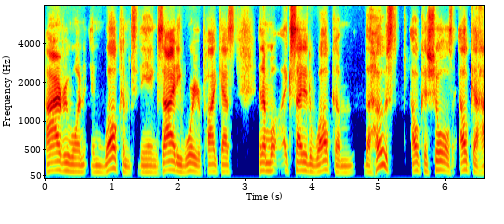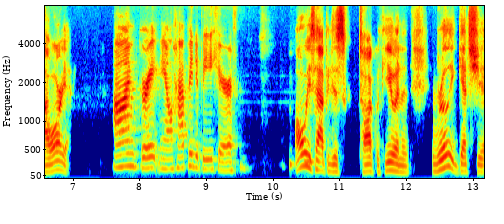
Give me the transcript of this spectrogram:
Hi, everyone, and welcome to the Anxiety Warrior podcast. And I'm excited to welcome the host, Elka Scholes. Elka, how are you? I'm great, Neil. Happy to be here. Always happy to talk with you, and it really gets you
